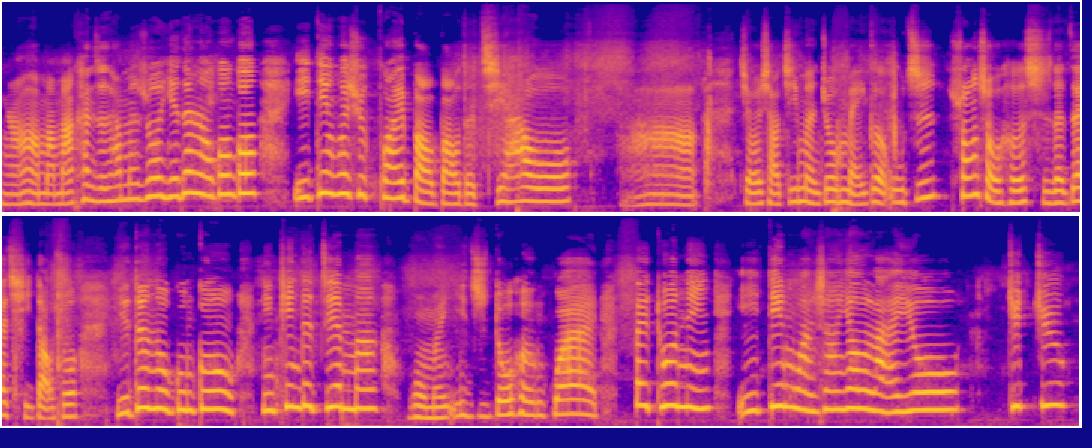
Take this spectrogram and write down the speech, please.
然后妈妈看着他们说：“耶诞老公公一定会去乖宝宝的家哦。”啊，就小鸡们就每个五只双手合十的在祈祷说：“耶诞老公公，你听得见吗？我们一直都很乖，拜托您一定晚上要来哟。”啾啾。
